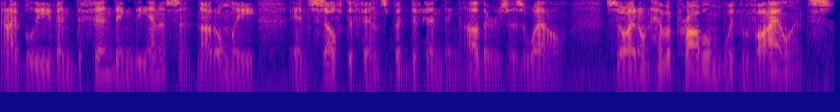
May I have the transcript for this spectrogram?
and I believe in defending the innocent, not only in self defense, but defending others as well. So I don't have a problem with violence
